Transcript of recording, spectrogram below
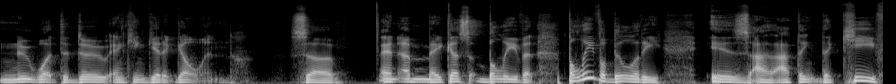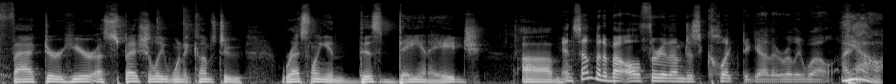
knew what to do and can get it going. So and uh, make us believe it. Believability is, I, I think, the key factor here, especially when it comes to wrestling in this day and age. And something about all three of them just clicked together really well. I- yeah,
